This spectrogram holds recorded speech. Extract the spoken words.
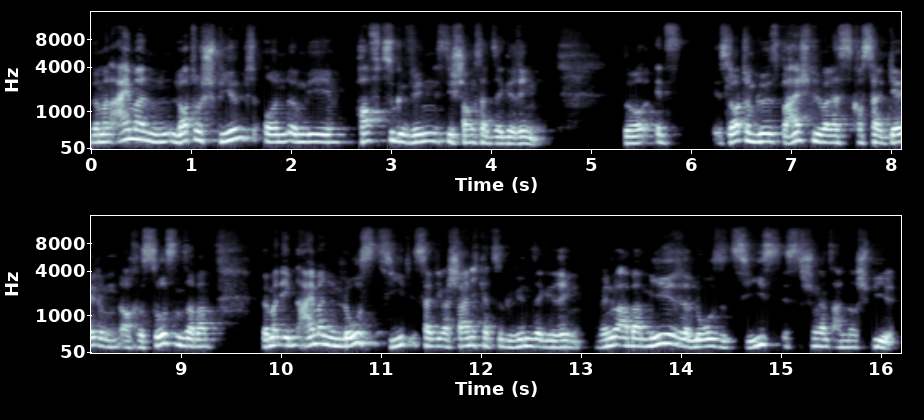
wenn man einmal ein Lotto spielt und irgendwie hofft zu gewinnen, ist die Chance halt sehr gering. So, jetzt ist Lotto ein blödes Beispiel, weil das kostet halt Geld und auch Ressourcen, aber wenn man eben einmal einen Los zieht, ist halt die Wahrscheinlichkeit zu gewinnen sehr gering. Wenn du aber mehrere Lose ziehst, ist es schon ein ganz anderes Spiel.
